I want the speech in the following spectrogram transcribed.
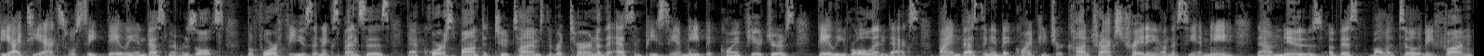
BITX will seek daily investment results before fees and expenses that correspond to two times the return of the S&P CME Bitcoin futures daily roll index by investing in Bitcoin future contracts trading on the CME. Now news of this volatility fund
